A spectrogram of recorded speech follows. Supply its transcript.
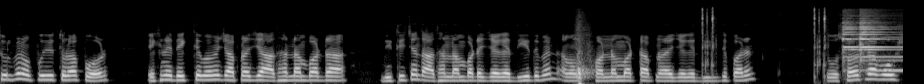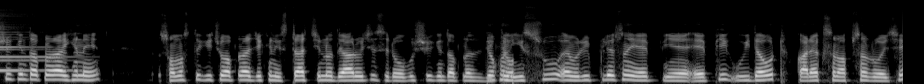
তুলবেন, উপর তোলার পর এখানে দেখতে পাবেন যে আপনার যে আধার নাম্বারটা দিতে চান, আধার নাম্বারটা এই জায়গায় দিয়ে দেবেন এবং ফোন নাম্বারটা আপনারা এই জায়গায় দিয়ে দিতে পারেন। তো সরাসরি অবশ্যই কিন্তু আপনারা এখানে সমস্ত কিছু আপনার যেখানে স্টার চিহ্ন দেওয়া রয়েছে সেটা অবশ্যই কিন্তু আপনাদের যখন ইস্যু এবং replacement EPIC without correction option রয়েছে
